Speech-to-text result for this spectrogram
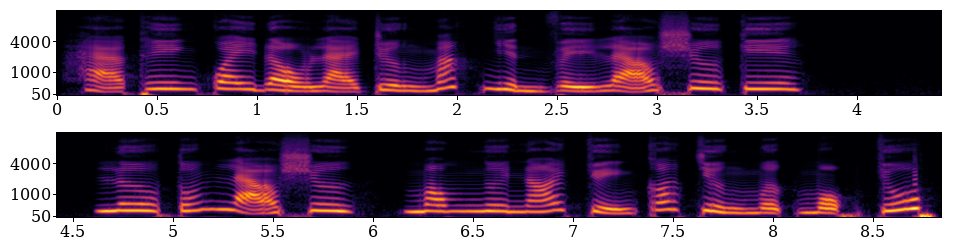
Hạ Thiên quay đầu lại trường mắt nhìn vị lão sư kia. Lưu Tuấn lão sư, mong ngươi nói chuyện có chừng mực một chút.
